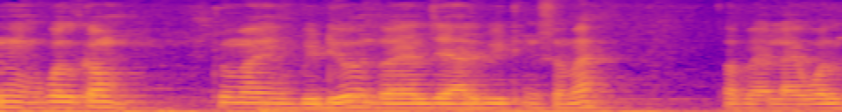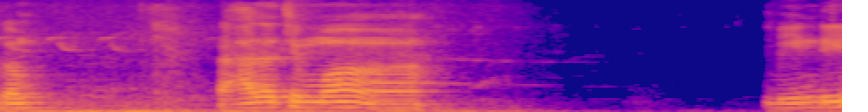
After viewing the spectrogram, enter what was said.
वेलकम टु माई भिडियो दयाल जे आरबी सोमा तपाईँहरूलाई वेलकम र आज चाहिँ म भिन्डी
